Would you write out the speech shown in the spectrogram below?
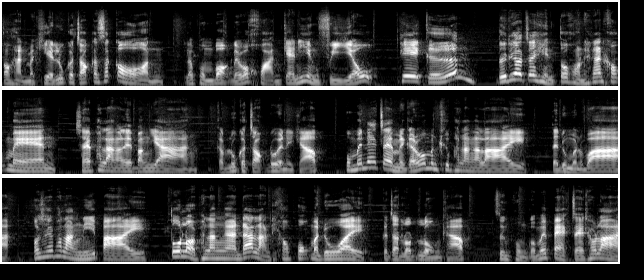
ต้องหันมาเคลียร์ลูกกระจอกกันซะก่อน แล้วผมบอกเลยว่าขวานแกนี่อย่างเฟี้ยว เท่เกิน โดยที่เราจะเห็นตัวของไททันคอกแมนใช้พลังอะไรบางอย่างกับลูกกระจอกด้วยนะครับ ผมไม่แน่ใจเหมือนกันว่ามันคือพลังอะไร แต่ดูเหมือนว่าเขาใช้พลังนี้ไป ตัวหลอดพลังงานด้านหลังที่เขาพกมาด้วย ก็จะลดลงครับ ซึ่งผมก็ไม่แปลกใจเท่าไหร่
